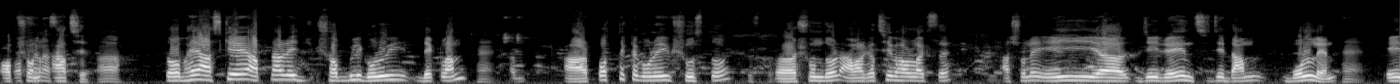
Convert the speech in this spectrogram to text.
অপশন আছে। তো ভাইয়া আজকে আপনার এই সবগুলি গরুই দেখলাম। হ্যাঁ। আর প্রত্যেকটা গরুই সুস্থ সুন্দর। আমার কাছেই ভালো লাগছে। আসলে এই যে রেঞ্জ যে দাম বললেন হ্যাঁ। এই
